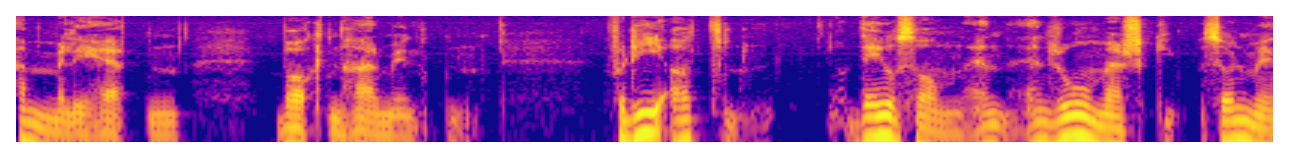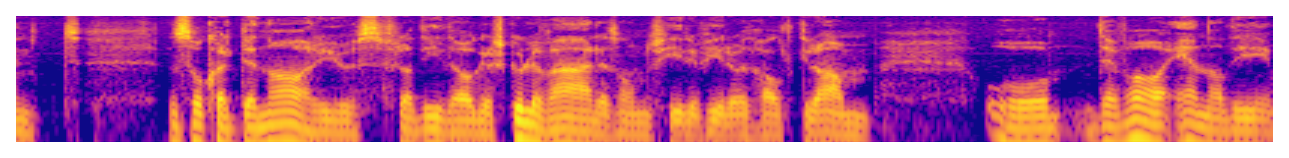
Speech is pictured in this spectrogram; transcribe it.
hemmeligheten bak denne mynten. Fordi at det er jo sånn En, en romersk sølvmynt, en såkalt denarius fra de dager, skulle være sånn 4-4,5 gram. Og det var en av de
